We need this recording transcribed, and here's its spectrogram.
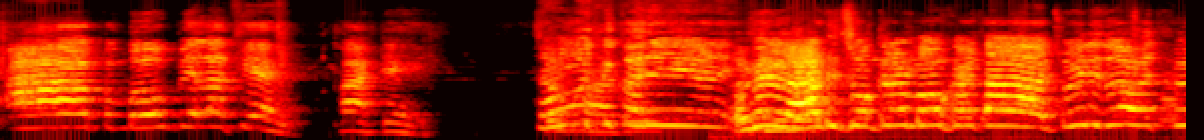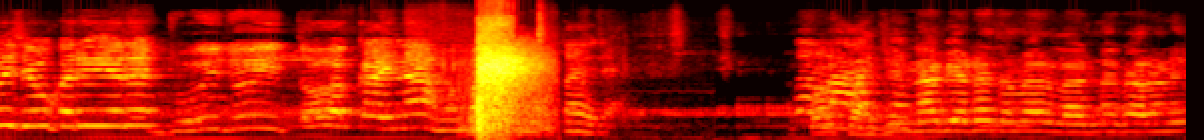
આ બહુ પેલા છે ફાટે સમજ કરી અમે લાડી છોકરા બહુ કરતા જોઈ લીધું હવે તમે જેવું કરી એને? જોઈ જોઈ તો કઈ ના હમણાં બતાવી રહ્યા. પાછી ના બેઠા તમારા લાડના કારણે?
